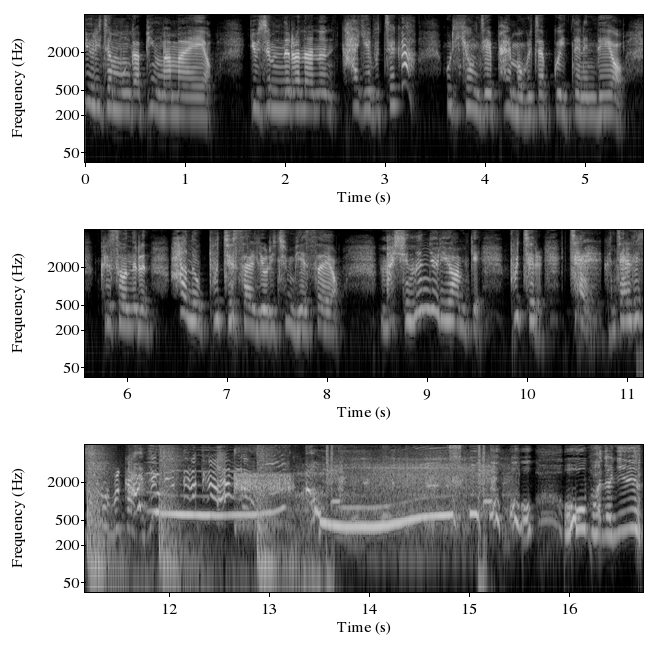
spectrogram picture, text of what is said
요리 전문가 빅마마예요. 요즘 늘어나는 가계부채가 우리 경제의 팔목을 잡고 있다는데요. 그래서 오늘은 한우 부채살 요리 준비했어요. 맛있는 요리와 함께 부채를 잘근잘근 씹어볼까? 오, 오, 반장님.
